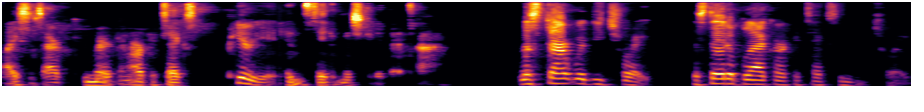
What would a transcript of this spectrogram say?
licensed African American architects, period, in the state of Michigan at that time. Let's start with Detroit, the state of Black architects in Detroit.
